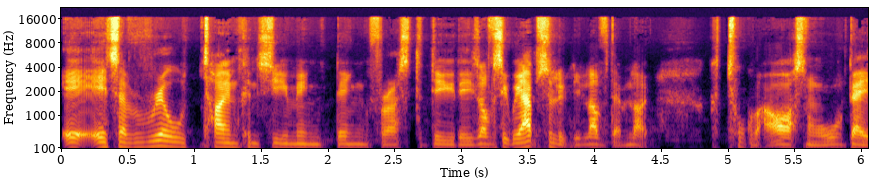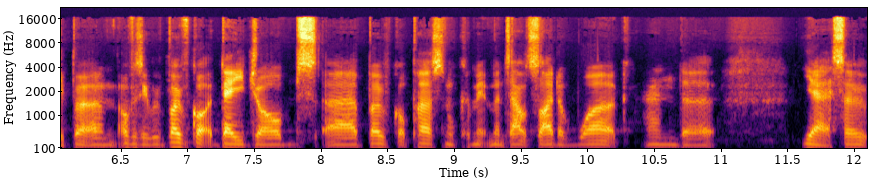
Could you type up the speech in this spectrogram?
it, it's a real time consuming thing for us to do these. Obviously, we absolutely love them. Like could talk about Arsenal all day, but um, obviously we've both got day jobs, uh, both got personal commitments outside of work, and uh, yeah, so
